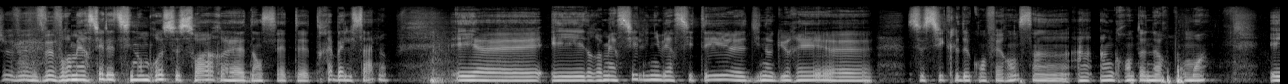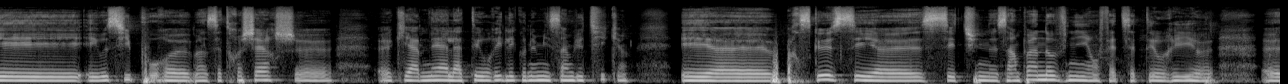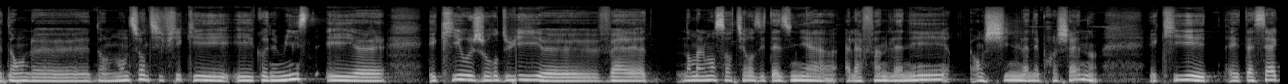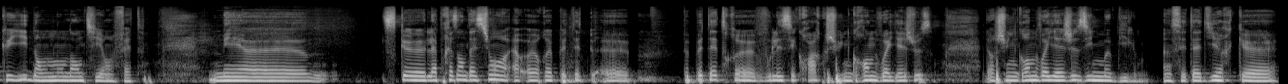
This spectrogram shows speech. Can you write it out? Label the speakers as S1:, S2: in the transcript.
S1: Je veux, vous remercier d'être si nombreux ce soir euh, dans cette très belle salle et, euh, et de remercier l'université euh, d'inaugurer ce cycle de conférences, un, un, grand honneur pour moi. Et, et aussi pour ben, cette recherche qui a amené à la théorie de l'économie symbiotique et euh, parce que c'est euh, c'est un peu un ovni en fait cette théorie euh, euh dans le dans le monde scientifique et, et économiste et euh, et qui aujourd'hui va normalement sortir aux États-Unis à, à, la fin de l'année, en Chine l'année prochaine et qui est, est assez accueilli dans le monde entier en fait. Mais ce que la présentation aurait peut-être peut peut-être euh, vous laisser croire que je suis une grande voyageuse. Alors, je suis une grande voyageuse immobile. Hein, c'est-à-dire que,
